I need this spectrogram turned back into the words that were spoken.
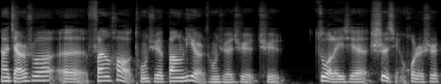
那假如说呃，番号同学帮利尔同学去去做了一些事情，或者是。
